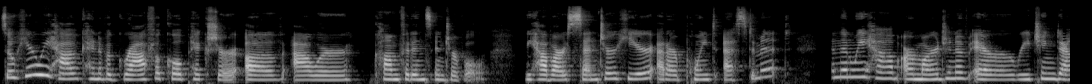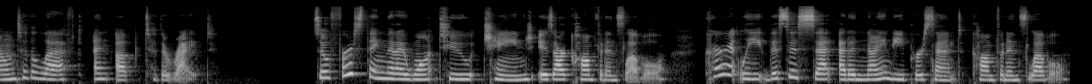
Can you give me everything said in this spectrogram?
So here we have kind of a graphical picture of our confidence interval. We have our center here at our point estimate, and then we have our margin of error reaching down to the left and up to the right. So first thing that I want to change is our confidence level. Currently, this is set at a 90% confidence level.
